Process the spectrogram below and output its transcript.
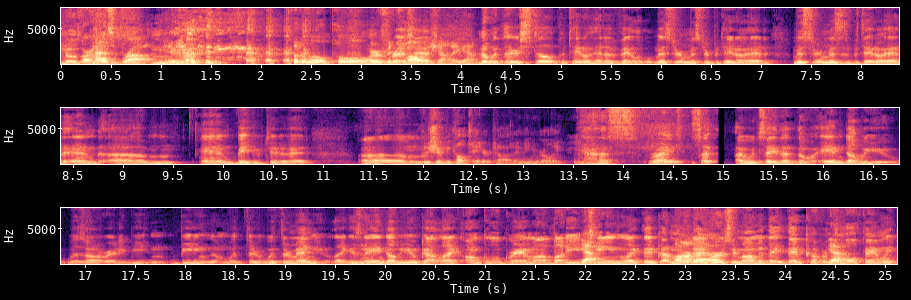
no Or has bra. you know? put a little, put a little urban polish head. on it. Yeah. No, but there's still potato head available. Mr. and Mr. Potato Head, Mr. and Mrs. Potato Head, and um and Baby Potato Head. Um, Who should be called Tater Tot? I mean, really. yes, right. So I would say that the A and W was already beating beating them with their with their menu. Like, isn't A and W got like uncle, grandma, buddy, Yeah. teen? Like they've got more diversity. Mama, they they've covered Yeah. the whole family.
